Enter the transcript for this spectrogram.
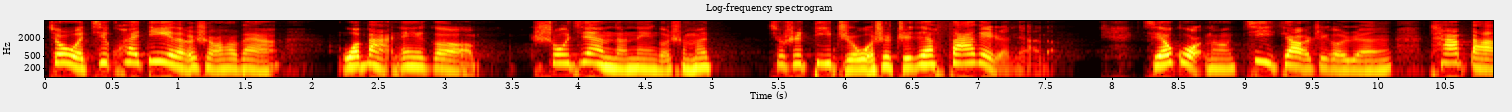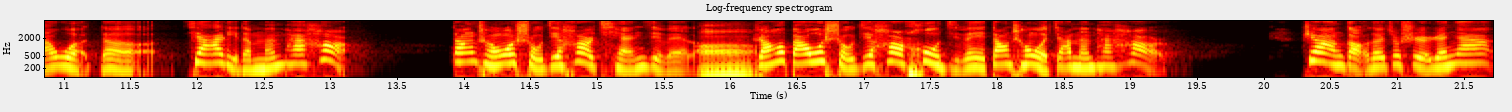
就是我寄快递的时候吧，我把那个收件的那个什么，就是地址，我是直接发给人家的。结果呢，计件这个人他把我的家里的门牌号当成我手机号前几位了，啊，然后把我手机号后几位当成我家门牌号了，这样搞的就是人家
